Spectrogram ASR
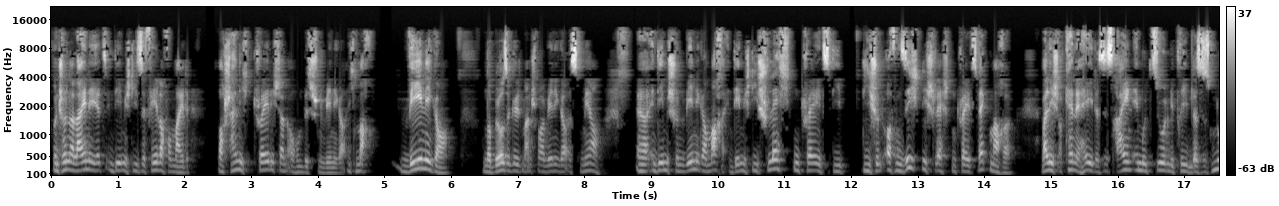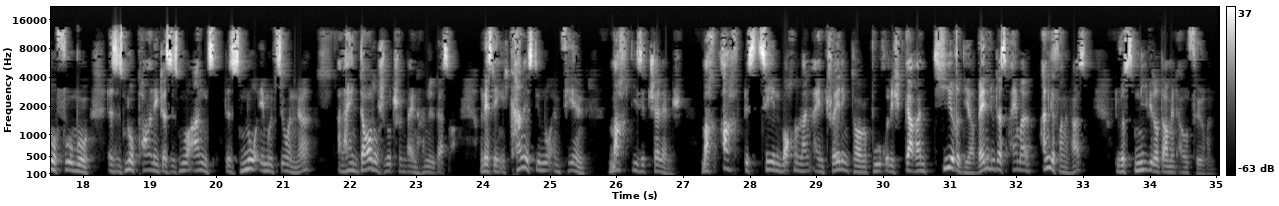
Und schon alleine jetzt, indem ich diese Fehler vermeide, wahrscheinlich trade ich dann auch ein bisschen weniger. Ich mache weniger. In der Börse gilt manchmal weniger ist mehr. Äh, indem ich schon weniger mache, indem ich die schlechten Trades, die, die schon offensichtlich schlechten Trades wegmache, weil ich erkenne, hey, das ist rein Emotionen getrieben, das ist nur FOMO, das ist nur Panik, das ist nur Angst, das ist nur Emotionen. Ne? Allein dadurch wird schon dein Handel besser. Und deswegen, ich kann es dir nur empfehlen, mach diese Challenge. Mach acht bis zehn Wochen lang ein Trading-Tagebuch und ich garantiere dir, wenn du das einmal angefangen hast, du wirst nie wieder damit aufhören.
